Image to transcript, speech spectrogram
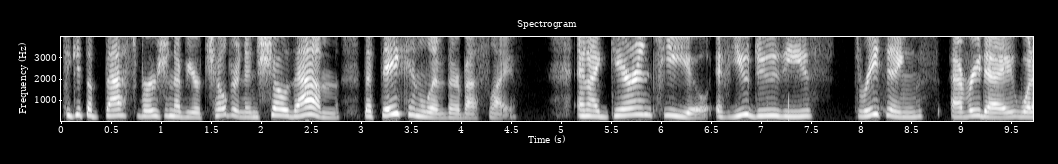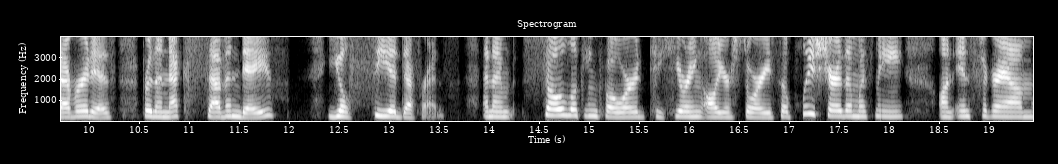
to get the best version of your children and show them that they can live their best life. And I guarantee you, if you do these three things every day, whatever it is, for the next seven days, you'll see a difference. And I'm so looking forward to hearing all your stories. So please share them with me on Instagram.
